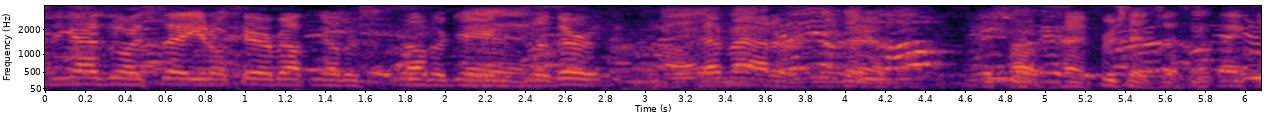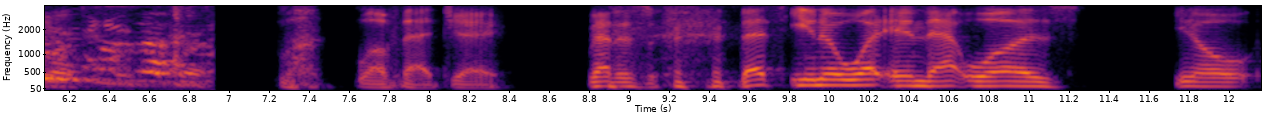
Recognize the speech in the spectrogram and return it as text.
So you guys always say you don't care about the other other games, Yeah. but they're, that matters. Yeah. Hey, appreciate it, Jessie. Thank you. Love that, Jay. That is that's you know what, and that was, you know,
